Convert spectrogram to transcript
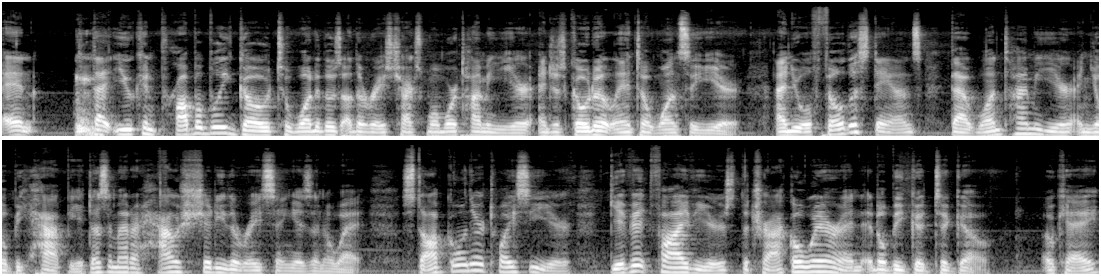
and that you can probably go to one of those other racetracks one more time a year and just go to atlanta once a year. And you will fill the stands that one time a year and you'll be happy. It doesn't matter how shitty the racing is in a way. Stop going there twice a year give it five years the track will wear in it'll be good to go okay?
